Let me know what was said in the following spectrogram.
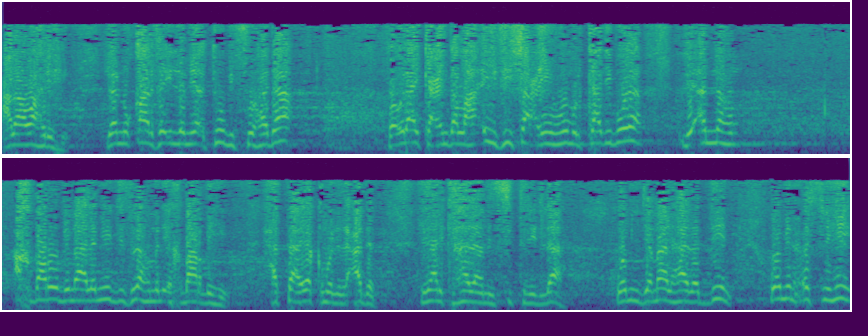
على ظهره. لأنه قال فإن لم يأتوا بالشهداء فأولئك عند الله. أي في شرعهم هم الكاذبون لأنهم أخبروا بما لم يجز لهم الإخبار به. حتى يكمل العدد. لذلك هذا من ستر الله ومن جمال هذا الدين ومن حسنه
